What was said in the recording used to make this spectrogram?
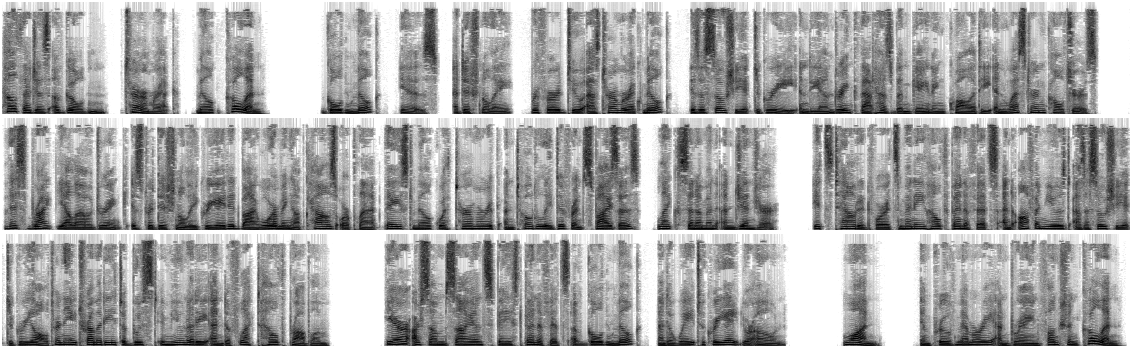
Health edges of golden, turmeric, milk colon. Golden milk is, additionally, referred to as turmeric milk, is associate degree Indian drink that has been gaining quality in Western cultures. This bright yellow drink is traditionally created by warming up cow's or plant-based milk with turmeric and totally different spices, like cinnamon and ginger. It's touted for its many health benefits and often used as associate degree alternate remedy to boost immunity and deflect health problem. Here are some science-based benefits of golden milk, and a way to create your own. 1. Improve memory and brain function colon.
